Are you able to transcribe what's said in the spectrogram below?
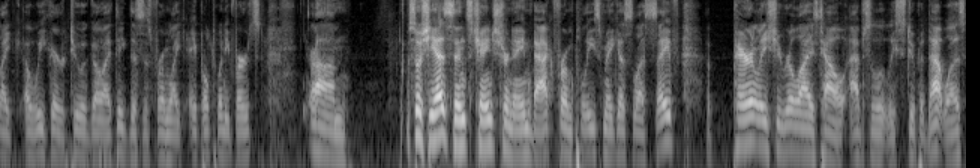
like a week or two ago. I think this is from like April twenty first. Um, so she has since changed her name back from Police Make Us Less Safe. Apparently, she realized how absolutely stupid that was,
